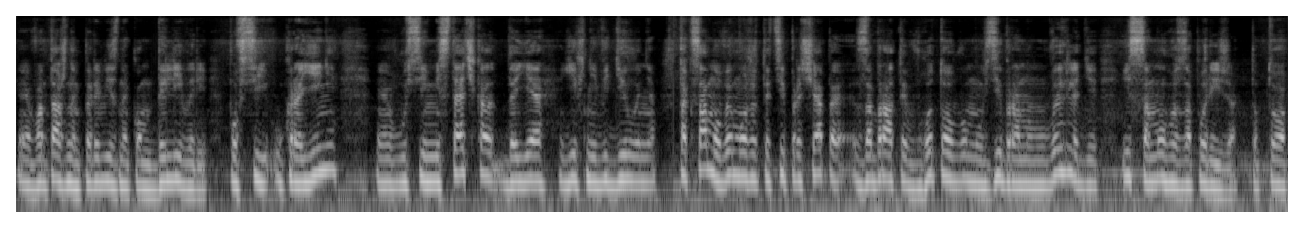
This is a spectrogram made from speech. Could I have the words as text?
вантажним перевізником Delivery по всій Україні, е, в усі містечка, де є їхні відділення. Так само ви можете ці причепи забрати в готовому зібраному вигляді із самого Запоріжжя. Тобто,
